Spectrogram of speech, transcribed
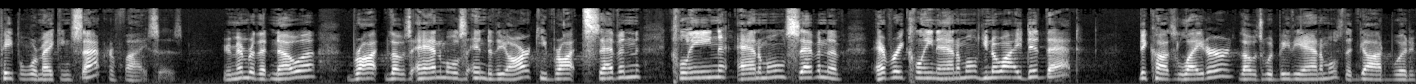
people were making sacrifices. Remember that Noah brought those animals into the ark? He brought seven clean animals, seven of every clean animal. You know why he did that? Because later, those would be the animals that God would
